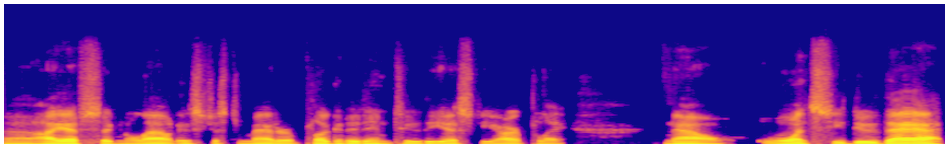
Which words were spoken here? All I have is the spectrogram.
uh, IF signal out, it's just a matter of plugging it into the SDR play. Now, once you do that,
